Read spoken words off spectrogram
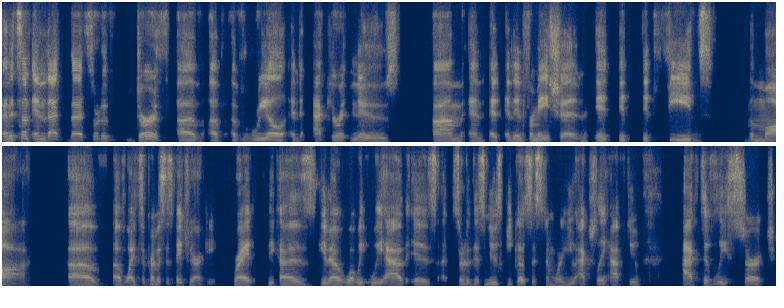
And it's some and that that sort of dearth of of of real and accurate news um, and, and, and information, it it it feeds the maw of of white supremacist patriarchy, right? Because you know what we we have is sort of this news ecosystem where you actually have to actively search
